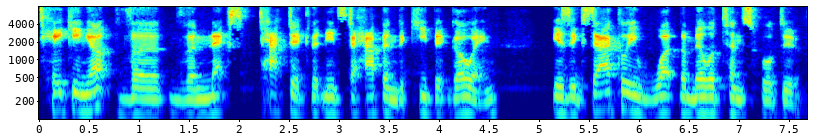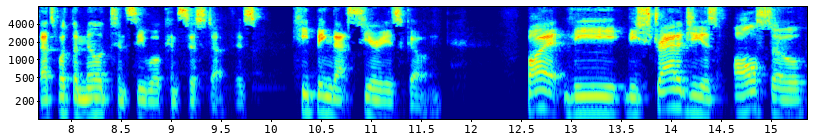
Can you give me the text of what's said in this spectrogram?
taking up the the next tactic that needs to happen to keep it going is exactly what the militants will do. That's what the militancy will consist of is keeping that series going. But the the strategy is also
